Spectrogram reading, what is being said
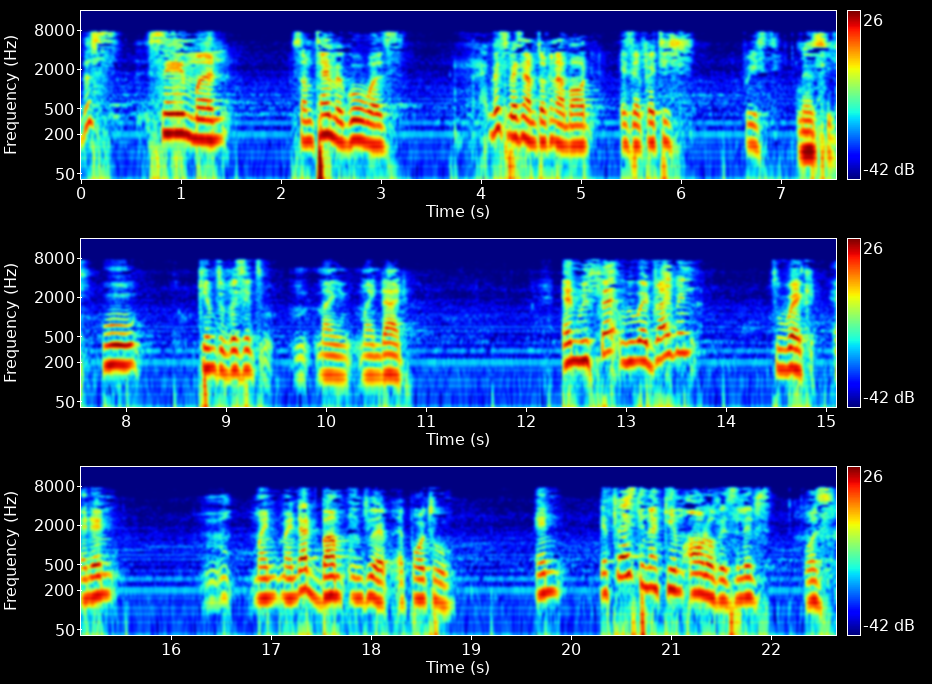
This same man, some time ago was, this person I'm talking about is a fetish priest Mercy. who came to visit my, my dad. And we fe- we were driving to work and then my, my dad bumped into a, a pothole. And the first thing that came out of his lips was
